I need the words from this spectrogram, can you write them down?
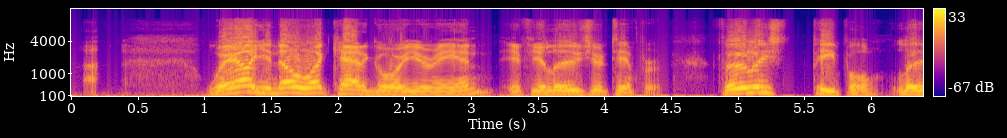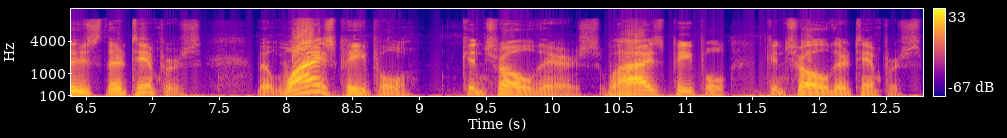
well, you know what category you're in if you lose your temper. Foolish people lose their tempers, but wise people control theirs. Wise people control their tempers.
